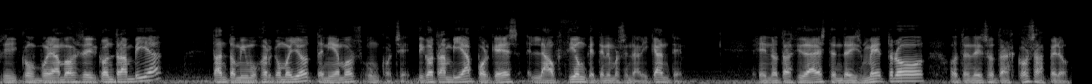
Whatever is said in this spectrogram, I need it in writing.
Si podíamos ir con tranvía, tanto mi mujer como yo teníamos un coche. Digo tranvía porque es la opción que tenemos en Alicante. En otras ciudades tendréis metro o tendréis otras cosas, pero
